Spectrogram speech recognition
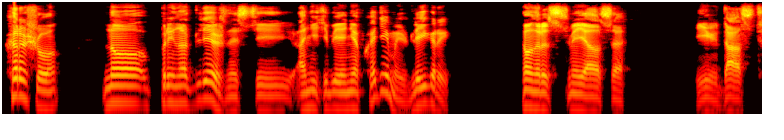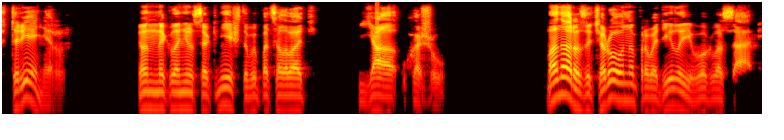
Хорошо, но принадлежности, они тебе необходимы для игры. Он рассмеялся. Их даст тренер. Он наклонился к ней, чтобы поцеловать. Я ухожу. Она разочарованно проводила его глазами.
